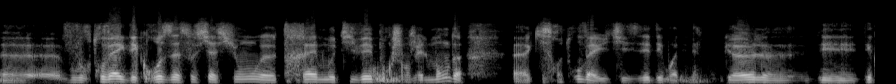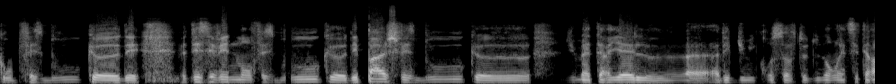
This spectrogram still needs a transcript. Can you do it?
euh, vous vous retrouvez avec des grosses associations euh, très motivées pour changer le monde euh, qui se retrouvent à utiliser des boîtes Google, euh, des, des, groupes Facebook, euh, des, des, événements Facebook, des pages Facebook, du matériel avec du Microsoft dedans, etc.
